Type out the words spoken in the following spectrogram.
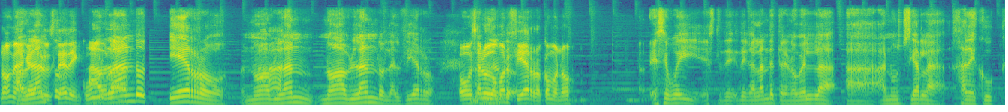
No me hablando, usted en curva. Hablando de fierro, no, ah. hablando, no hablándole al fierro. Oh, un saludo, Omar Fierro, ¿cómo no? Ese güey este, de, galán de telenovela a anunciar la Jade Cook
